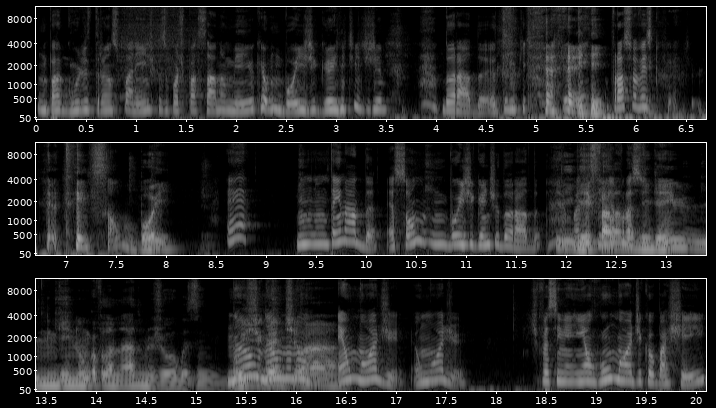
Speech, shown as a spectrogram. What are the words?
um bagulho transparente que você pode passar no meio, que é um boi gigante de dourado. Eu tenho que. Eu tenho, próxima vez que. Tem só um boi. Não, não tem nada. É só um, um boi gigante dourado. E ninguém Mas, assim, fala próxima- ninguém, ninguém nunca falou nada no jogo, assim. Não, boi não, gigante não, não. lá. É um mod. É um mod. Tipo assim, em algum mod que eu baixei,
